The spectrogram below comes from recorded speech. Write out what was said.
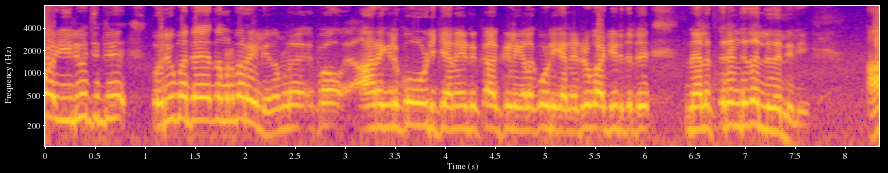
വഴിയിൽ വെച്ചിട്ട് ഒരു മറ്റേ നമ്മൾ പറയില്ലേ നമ്മൾ ഇപ്പൊ ആരെങ്കിലും ഓടിക്കാനായിട്ട് കിളികളൊക്കെ ഓടിക്കാനായിട്ട് ഒരു വടി എടുത്തിട്ട് നിലത്ത് രണ്ട് തല്ല് തല്ലില്ലേ? ആ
